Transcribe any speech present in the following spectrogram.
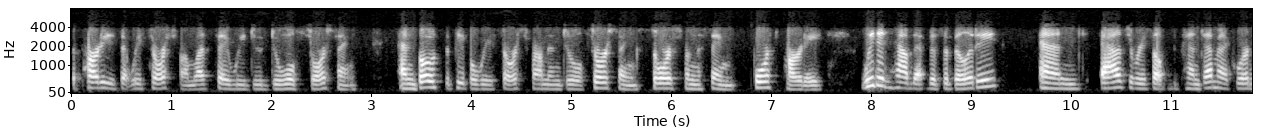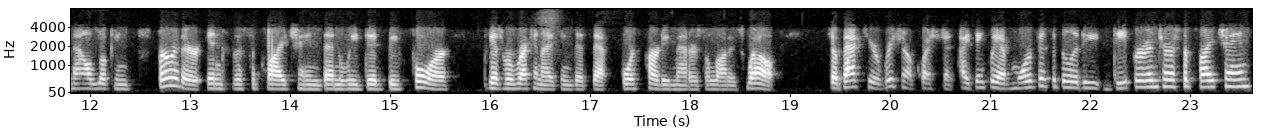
the parties that we source from, let's say we do dual sourcing, and both the people we source from in dual sourcing source from the same fourth party, we didn't have that visibility. And as a result of the pandemic, we're now looking further into the supply chain than we did before because we're recognizing that that fourth party matters a lot as well. So back to your original question, I think we have more visibility deeper into our supply chain.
